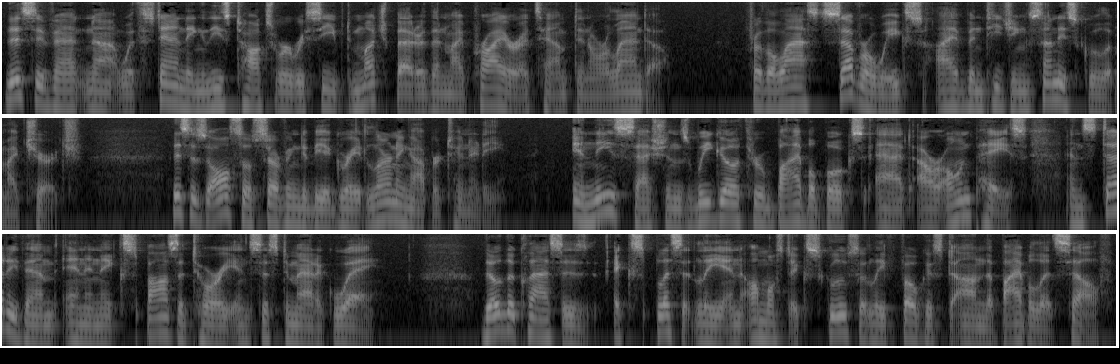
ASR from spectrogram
This event notwithstanding, these talks were received much better than my prior attempt in Orlando. For the last several weeks, I have been teaching Sunday school at my church. This is also serving to be a great learning opportunity. In these sessions, we go through Bible books at our own pace and study them in an expository and systematic way. Though the class is explicitly and almost exclusively focused on the Bible itself,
